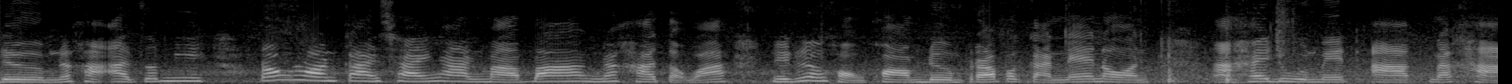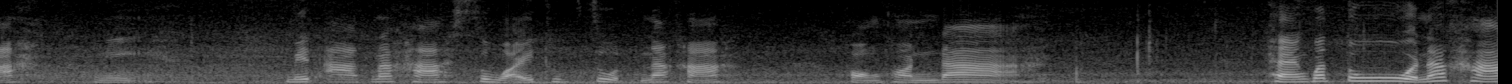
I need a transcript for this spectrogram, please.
เดิมนะคะ อาจจะมีร่องรอยการใช้งานมาบ้างนะคะ แต่ว่าในเรื่องของความเดิมรับประกันแน่นอนอะให้ดูเม็ดอาร์คนะคะนี่เม็ดอาร์คนะคะ สวยทุกจุดนะคะ ของ Honda แผงประตูนะคะ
